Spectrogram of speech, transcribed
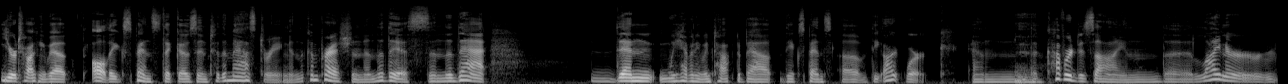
You're talking about all the expense that goes into the mastering and the compression and the this and the that. Then we haven't even talked about the expense of the artwork and yeah. the cover design, the liner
